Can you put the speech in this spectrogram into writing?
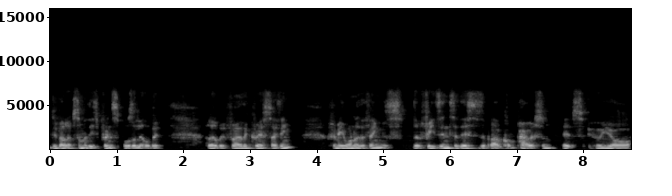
develop some of these principles a little bit a little bit further, Chris, I think for me one of the things that feeds into this is about comparison. It's who you're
